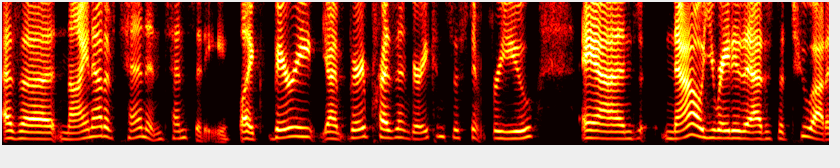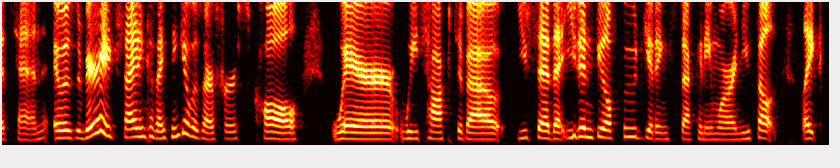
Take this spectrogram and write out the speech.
as a nine out of 10 intensity, like very, yeah, very present, very consistent for you. And now you rated it as a two out of 10. It was very exciting because I think it was our first call where we talked about, you said that you didn't feel food getting stuck anymore and you felt like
